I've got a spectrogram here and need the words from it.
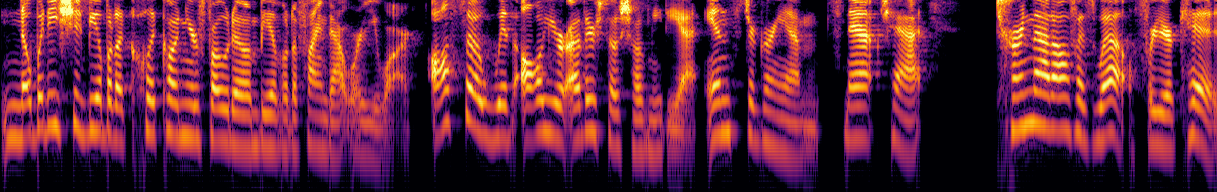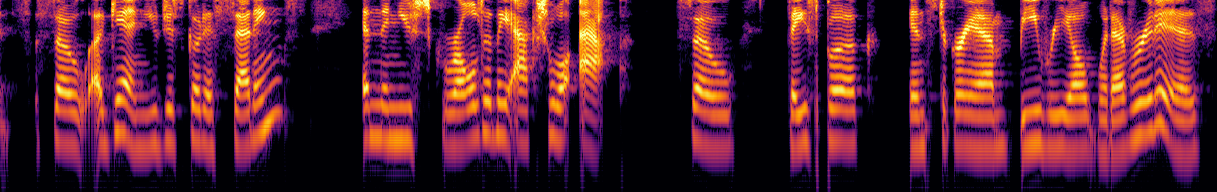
Nobody should be able to click on your photo and be able to find out where you are. Also, with all your other social media, Instagram, Snapchat, turn that off as well for your kids. So again, you just go to settings and then you scroll to the actual app. So Facebook, Instagram, Be Real, whatever it is,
